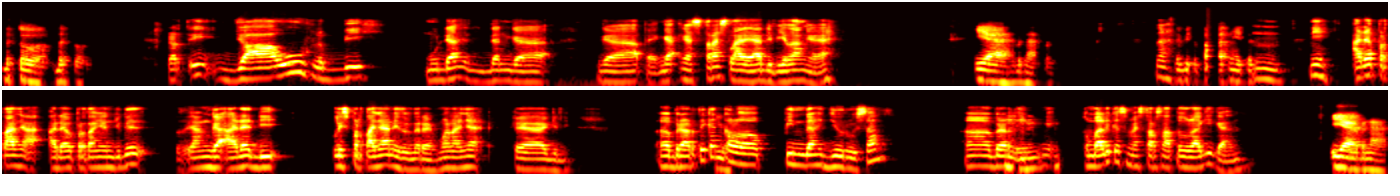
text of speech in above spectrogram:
Betul, betul. Berarti jauh lebih mudah dan nggak nggak apa ya, nggak nggak stres lah ya dibilang ya. Iya, benar, benar. Nah. lebih tepatnya itu. Hmm. Nih, ada pertanyaan ada pertanyaan juga yang nggak ada di list pertanyaan nih sebenarnya. Mau nanya kayak gini. Eh, berarti kan Gimana? kalau pindah jurusan eh, berarti Mhm. ngi- kembali ke semester satu lagi kan? Iya, benar.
